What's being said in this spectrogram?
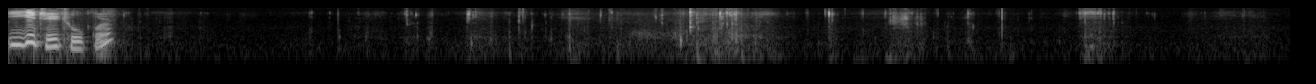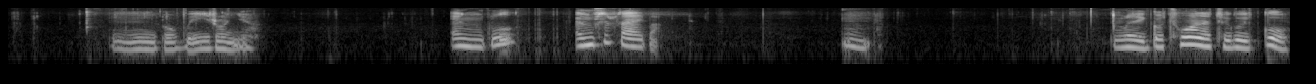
이게 제일 좋을걸? 음, 너 왜 이러냐? M9, M14 해봐. 응. 네, 이거 총 하나 들고 있고,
